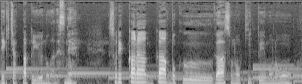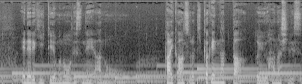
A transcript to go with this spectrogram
できちゃったというのがですねそれからが僕がその木というものをエネルギーというものをですねあの体感するきっかけになったという話です。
